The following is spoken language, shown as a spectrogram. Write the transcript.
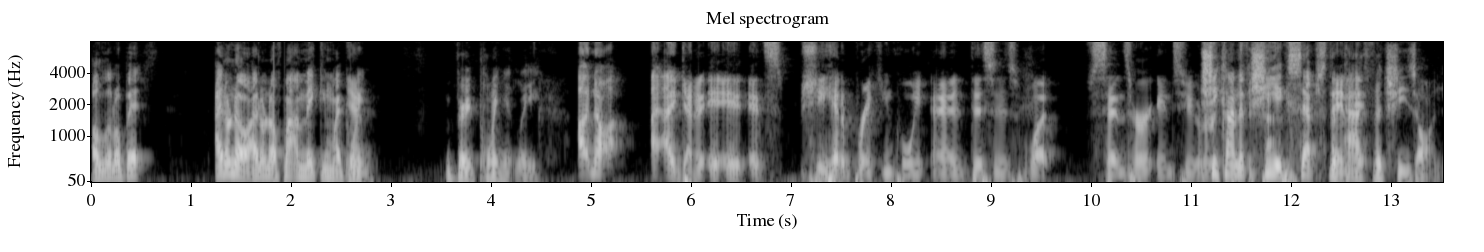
a little bit. I don't know. I don't know if I'm making my point yeah. very poignantly. Uh, no, I, I get it. It, it. It's she hit a breaking point, and this is what sends her into. Her she kind of she accepts the and path it, that she's on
